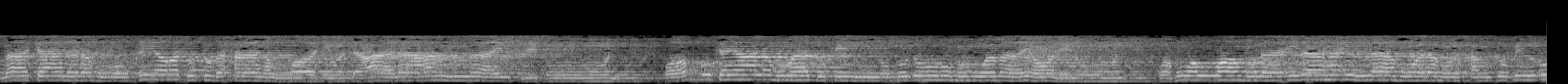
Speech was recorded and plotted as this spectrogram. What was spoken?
ما كان لهم الخيرة سبحان الله وتعالى عما يشركون. وربك يعلم ما تكن صدورهم وما يعلنون. وهو الله لا إله إلا هو له الحمد في والآخرة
